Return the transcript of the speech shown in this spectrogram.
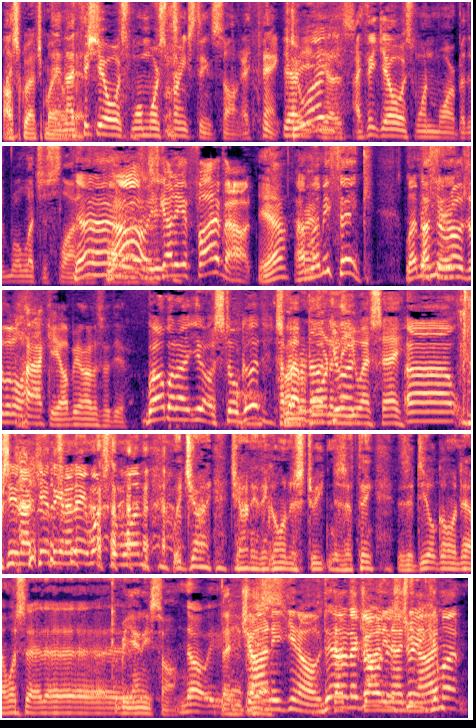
will scratch my and own I think you owe us one more Springsteen song. I think. Yeah, Do he I? does. I think you owe us one more, but we'll let you slide. No, on that. no, No, no, he's you- got to get five out. Yeah. Um, Let me think. Let me Thunder think. Road's a little hacky, I'll be honest with you. Well, but uh, you know, it's still good. It's How about never not Born in the. USA? Uh, see, I can't think of the name. What's the one with Johnny? Johnny, they go on the street and there's a thing. There's a deal going down. What's that? Uh, Could be any song. No, that Johnny, you know, Down, that's they go Johnny in the street. 99. Come on.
